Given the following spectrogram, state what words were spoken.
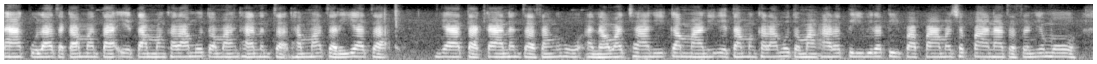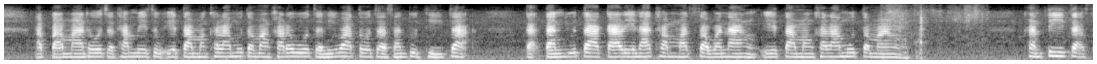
นากุลาจกรรมันตาเอตามังคลามุตตมังทานันจะธรรมจริยาจะ ยาตากานันจะสังหูอนวัชชานิกัมมานิเอตามังคลามุตตมังอารตีวิรติปาปามาชปานาจะสัญญโมอปปามาโทจะทำเมสุเอตามังคลามุตตมังคารโวจะนิวาโตจะสันตุถีจะกะตันยุตากาเลนะธรรมัสสวนัง เอตามังคลามุตตมัง ขันตีจะโส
